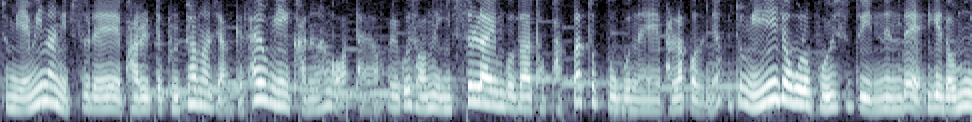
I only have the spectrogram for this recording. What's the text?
좀 예민한 입술에 바를 때 불편하지 않게 사용이 가능한 것 같아요. 그리고 저는 입술 라인보다 더 바깥쪽 부분에 발랐거든요. 좀 인위적으로 보일 수도 있는데 이게 너무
